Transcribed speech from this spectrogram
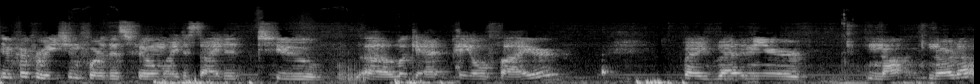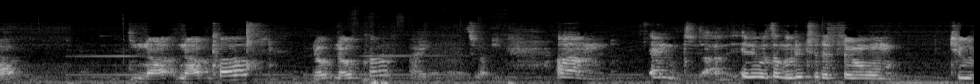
in preparation for this film, I decided to uh, look at Pale Fire by Vladimir no- Nordov. No- Nobkov? No- Novkov? I that's right. Um, and uh, it was alluded to the film two,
